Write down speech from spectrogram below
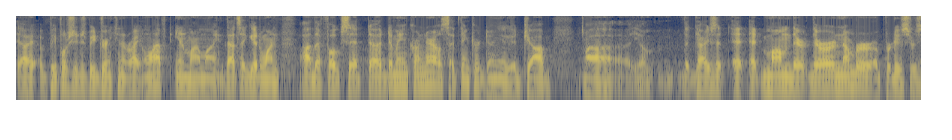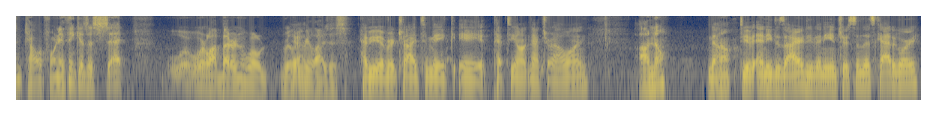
it uh, people should just be drinking it right and left. In my mind, that's a good one. Uh, the folks at uh, Domaine Carneros, I think, are doing a good job. Uh, you know, the guys at, at, at Mumm, there there are a number of producers in California. I think as a set, we're, we're a lot better than the world really Yeah. realizes. Have you ever tried to make a Pétillant Naturel wine? Uh, no, No. No. Do you have any desire? Do you have any interest in this category?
